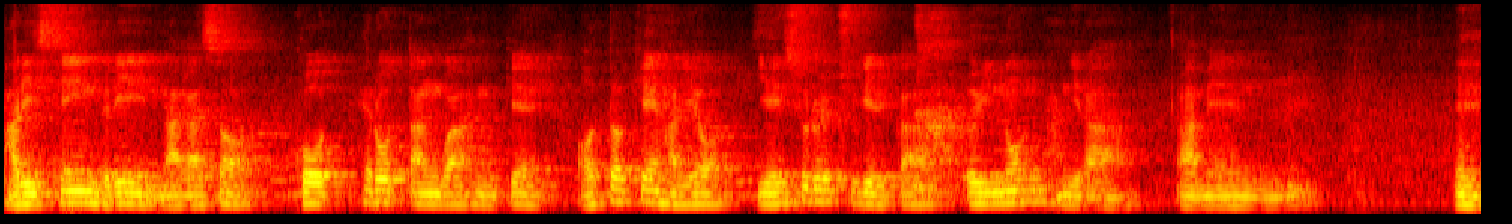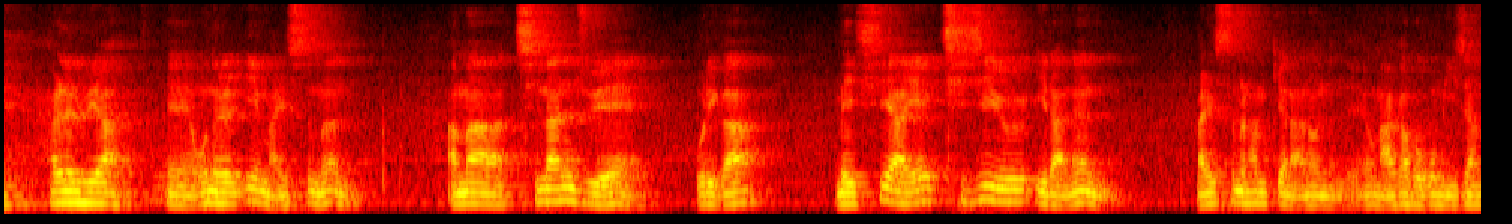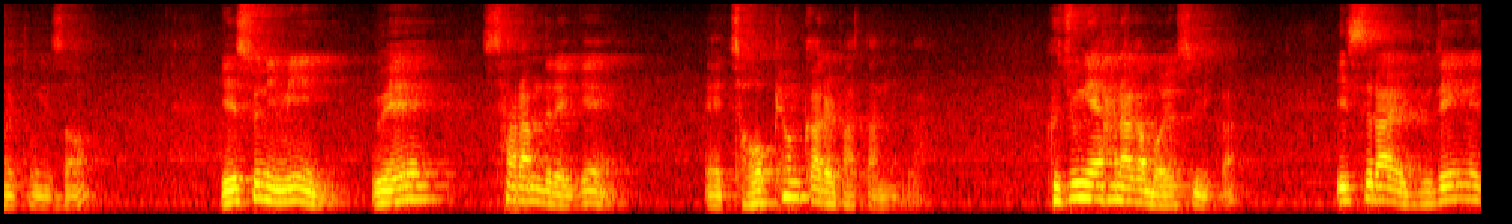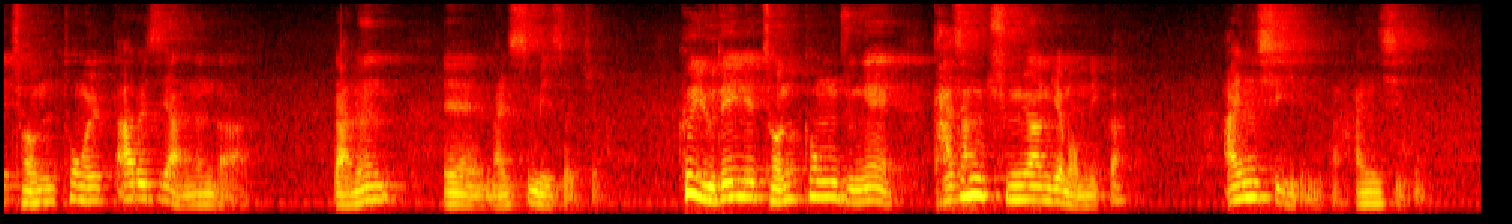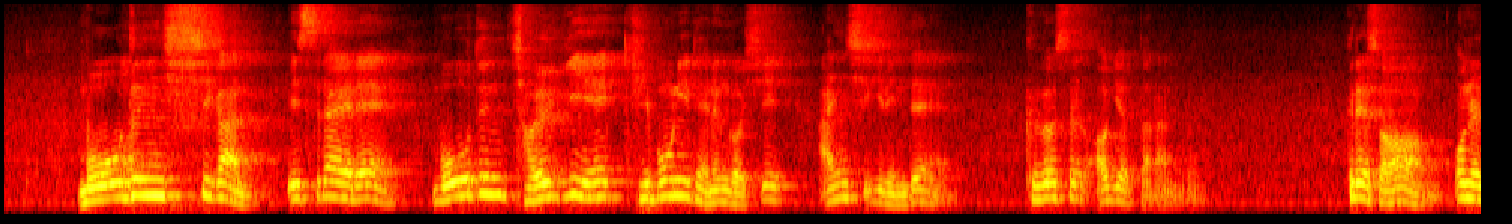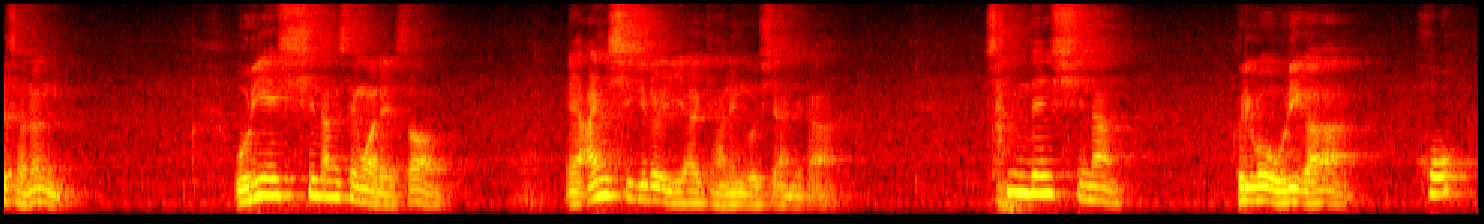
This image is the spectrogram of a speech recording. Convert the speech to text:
바리새인들이 나가서 곧 헤롯 땅과 함께 어떻게 하여 예수를 죽일까 의논하니라 아멘. 예, 할렐루야. 예, 오늘 이 말씀은 아마 지난주에 우리가 메시아의 지지율이라는 말씀을 함께 나눴는데요. 마가복음 2장을 통해서 예수님이 왜 사람들에게 예, 저평가를 받았는 가? 그 중에 하나가 뭐였습니까? 이스라엘 유대인의 전통을 따르지 않는다라는 예, 말씀이 있었죠. 그 유대인의 전통 중에 가장 중요한 게 뭡니까? 안식일입니다. 안식일. 모든 시간, 이스라엘의 모든 절기의 기본이 되는 것이 안식일인데 그것을 어겼다라는 거예요. 그래서 오늘 저는 우리의 신앙생활에서 예, 안식일을 이야기하는 것이 아니라 참된 신앙 그리고 우리가 혹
